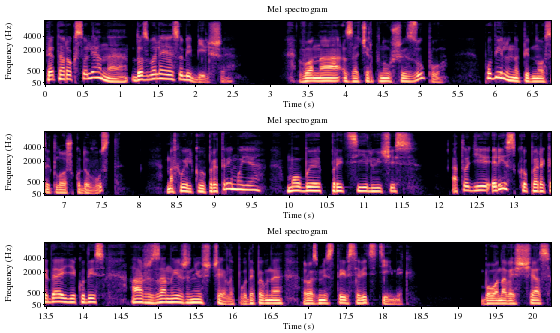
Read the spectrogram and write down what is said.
Тета Роксоляна дозволяє собі більше. Вона, зачерпнувши зупу, повільно підносить ложку до вуст, на хвильку притримує, мов би прицілюючись, а тоді різко перекидає її кудись аж за нижню щелепу, де, певне, розмістився відстійник. Бо вона весь час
